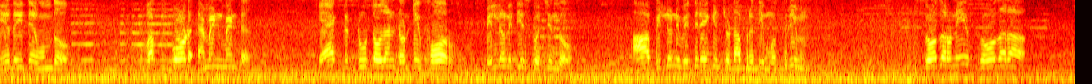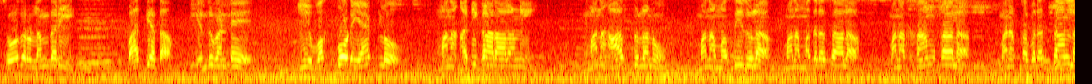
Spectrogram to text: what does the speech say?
ఏదైతే ఉందో Waqf board amendment act two thousand twenty four బిల్లుని తీసుకొచ్చిందో ఆ బిల్లుని వ్యతిరేకించుట ప్రతి ముస్లిం సోదరుని సోదర సోదరులందరి బాధ్యత. ఎందుకంటే ఈ వక్ఫ్ బోర్డ్ యాక్ట్లో మన అధికారాలని మన ఆస్తులను మన మసీదుల మన మదరసాల మన ఖాంఖాల మన కబరస్థాన్ల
